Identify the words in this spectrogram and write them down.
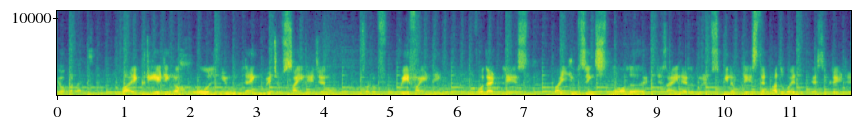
your horizon. By creating a whole new language of signage and sort of wayfinding for that place by using smaller design elements in a place that otherwise looked desecrated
